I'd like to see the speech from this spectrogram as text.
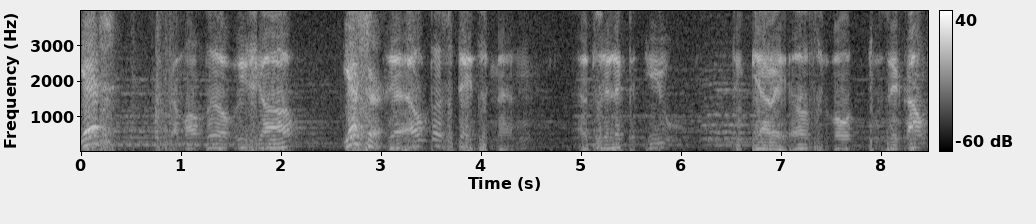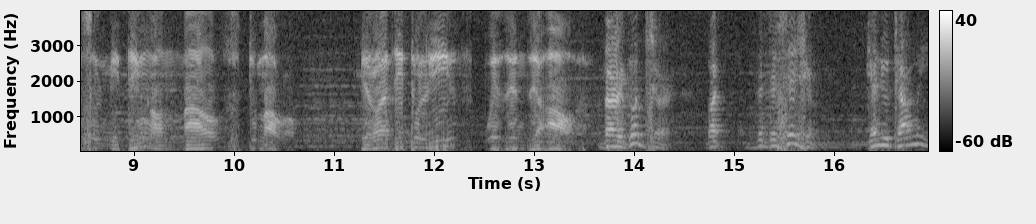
Yes? Commander Richard, Yes, sir. the elder statesmen have selected you to carry Earth's vote to the council meeting on Mars tomorrow. Be ready to leave within the hour. Very good, sir. But the decision, can you tell me?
